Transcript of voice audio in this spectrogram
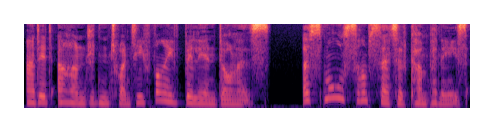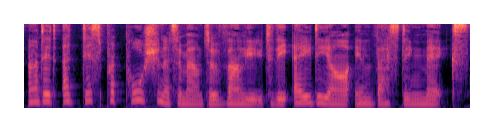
added $125 billion. A small subset of companies added a disproportionate amount of value to the ADR investing mix.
